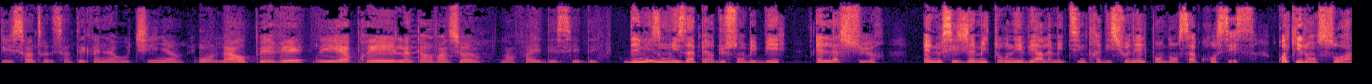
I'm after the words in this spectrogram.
du centre de santé Kanyaruchinya. On l'a opéré et après l'intervention, l'enfant est décédé. Denise Mouise a perdu son bébé, elle l'assure. Elle ne s'est jamais tournée vers la médecine traditionnelle pendant sa grossesse. Quoi qu'il en soit,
